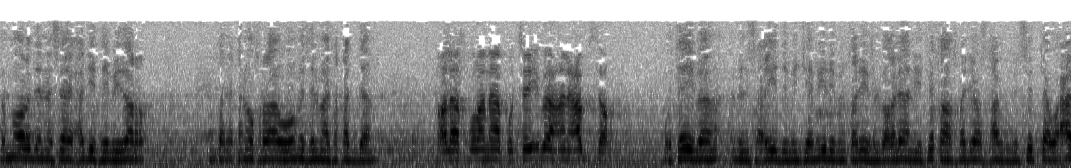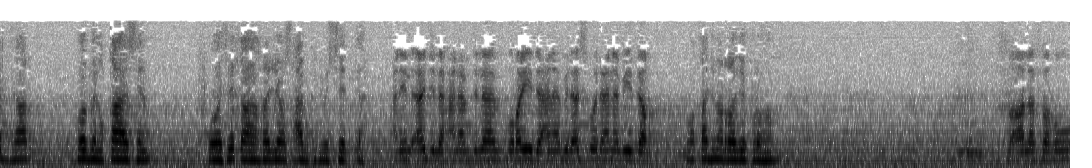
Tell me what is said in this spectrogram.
ثم ورد النسائي حديث أبي ذر من طريق أخرى وهو مثل ما تقدم قال أخبرنا قتيبة عن عبثر قتيبة بن سعيد بن جميل بن طريف البغلاني ثقة أخرجه أصحاب كتب الستة وعبثر هو ابن القاسم وهو ثقة أخرجه أصحاب كتب الستة. عن الأجلح عن عبد الله بن بريدة عن أبي الأسود عن أبي ذر. وقد مر ذكرهم. خالفه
